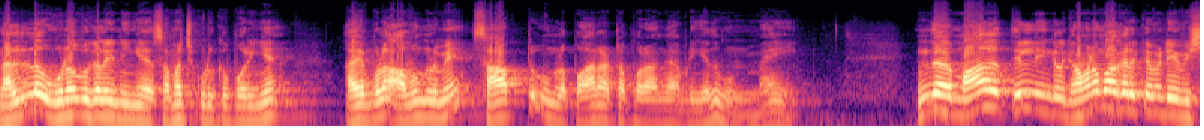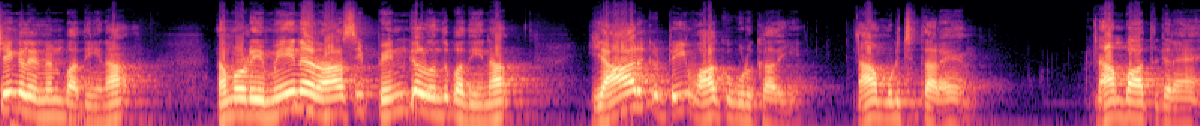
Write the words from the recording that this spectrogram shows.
நல்ல உணவுகளை நீங்கள் சமைச்சு கொடுக்க போகிறீங்க அதே போல் அவங்களுமே சாப்பிட்டு உங்களை பாராட்ட போகிறாங்க அப்படிங்கிறது உண்மை. இந்த மாதத்தில் நீங்கள் கவனமாக இருக்க வேண்டிய விஷயங்கள் என்னன்னு பார்த்தீங்கன்னா நம்மளுடைய மீன ராசி பெண்கள் வந்து பார்த்தீங்கன்னா யாருக்கிட்டையும் வாக்கு கொடுக்காதீங்க. நான் முடிச்சு தரேன். நான் பார்த்துக்கிறேன்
